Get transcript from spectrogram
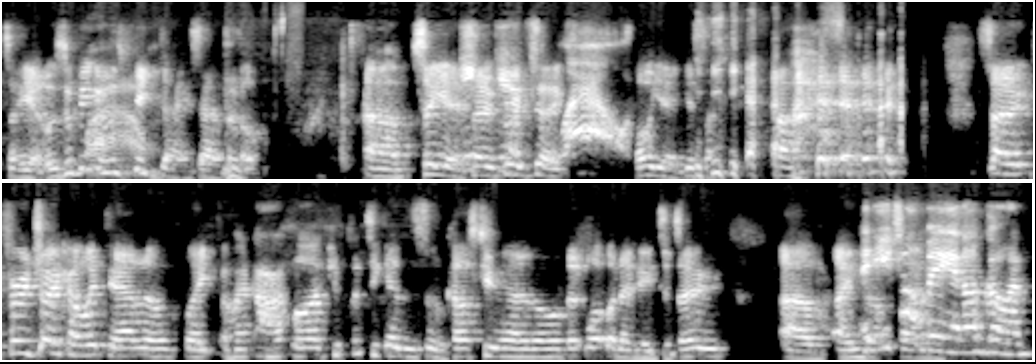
so yeah, it was a big, it was Wow. big days out of it all. Um, so yeah, so it for a joke, loud. oh yeah, it gets like, yeah. Uh, so for a joke, I went down and I was like, I went, all right, well, I could put together this little costume out of all, but what would I need to do? Um, And up you told finding- me, and I'm going,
